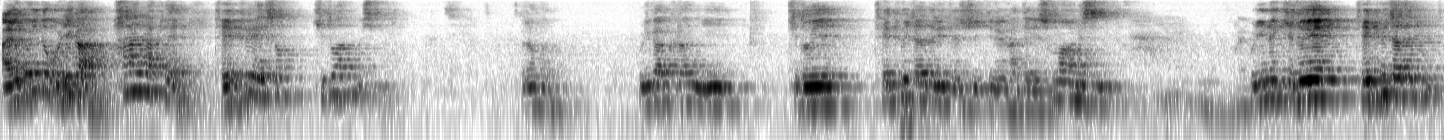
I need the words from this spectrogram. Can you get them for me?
알고 있는 우리가 하나님 앞에 대표해서 기도하는 것입니다. 여러분, 우리가 그런 이 기도의 대표자들이 될 수 있기를 간절히 소망하겠습니다. 우리는 기도의 대표자들입니다.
